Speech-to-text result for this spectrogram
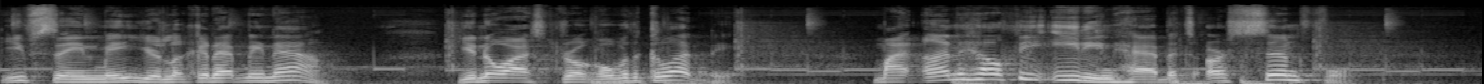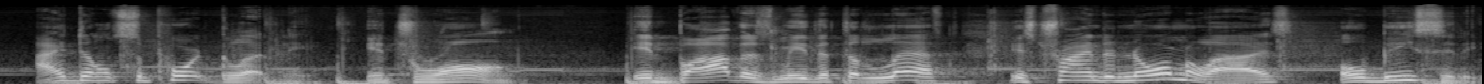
You've seen me, you're looking at me now. You know I struggle with gluttony. My unhealthy eating habits are sinful. I don't support gluttony. It's wrong. It bothers me that the left is trying to normalize obesity.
